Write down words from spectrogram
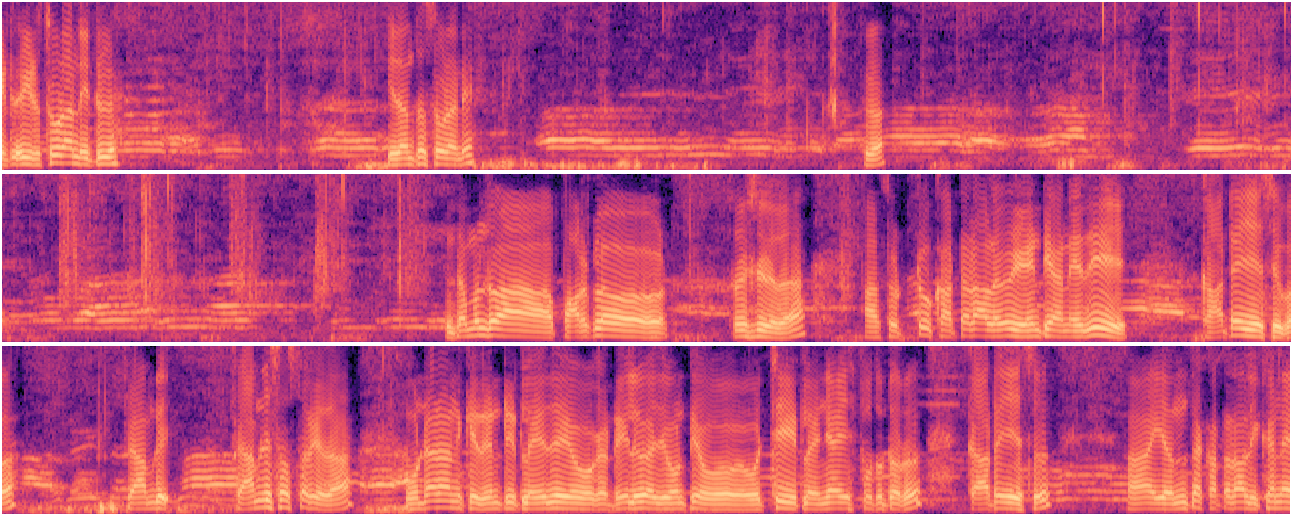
ఇటు ఇటు చూడండి ఇటు. ఇదంతా చూడండి. ఇంతకుముందు ఆ పార్కులో చూసి కదా ఆ చుట్టూ కట్టడాలు ఏంటి అనేది కాటేజెస్గా ఫ్యామిలీ ఫ్యామిలీస్ వస్తారు కదా ఉండడానికి రెంట్ ఇట్లా ఏది ఒక డైలీ అది ఉంటే వచ్చి ఇట్లా ఎంజాయ్ చేసిపోతుంటారు కాటేజెస్ ఎంత కట్టడాలు ఇక్కడనే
